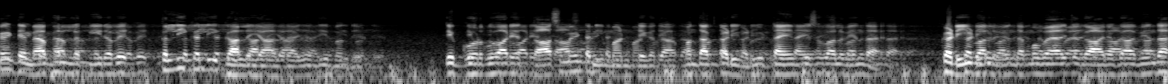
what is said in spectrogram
ਘੰਟੇ ਮਹਿਫਲ ਲੱਗੀ ਰਵੇ ਕੱਲੀ ਕੱਲੀ ਗੱਲ ਯਾਦ ਰਹਿ ਜਾਂਦੀ ਬੰਦੇ ਨੂੰ। ਤੇ ਗੁਰਦੁਆਰੇ 10 ਮਿੰਟ ਨਹੀਂ ਮਨ ਟਿਕਦਾ, ਬੰਦਾ ਘੜੀ ਘੜੀ ਟਾਈਮ ਕਿਸ ਵੱਲ ਵੇਂਦਾ ਘੜੀ ਵੱਲ ਵੇਂਦਾ ਮੋਬਾਈਲ ਜਗਾ ਜਗਾ ਵੇਂਦਾ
